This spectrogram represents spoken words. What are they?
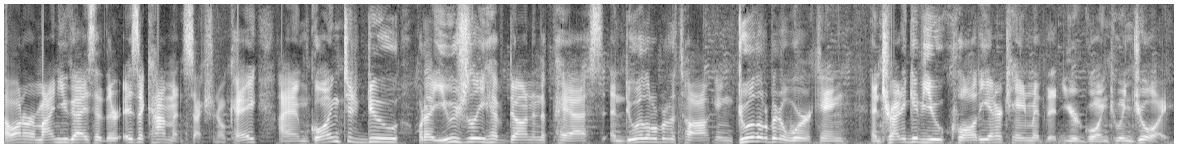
I wanna remind you guys that there is a comment section, okay? I am going to do what I usually have done in the past and do a little bit of talking, do a little bit of working, and try to give you quality entertainment that you're going to enjoy.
